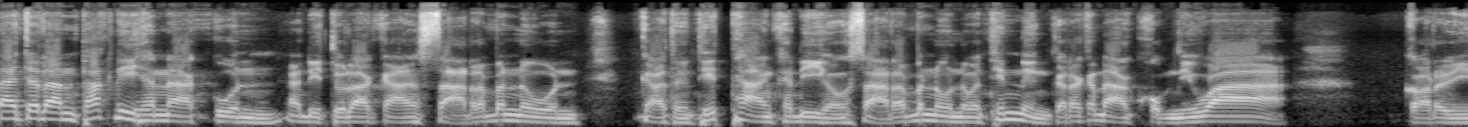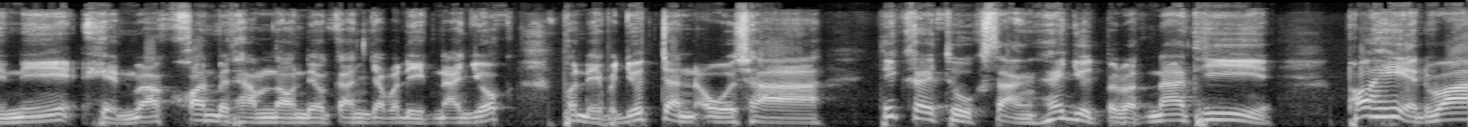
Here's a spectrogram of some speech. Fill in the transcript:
นายจรันพักดีธนากุล อดีตตุลาการสารรัฐมนูญกล่าวถึงทิศทางคดีของสารรัฐมนูญในวันที่ 1 กรกฎาคมนี้ว่า กรณีนี้เห็นว่าค่อนไปทำนองเดียวกันกับอดีตนายกพลเอกประยุทธ์จันโอชา ที่เคยถูกสั่งให้หยุดปฏิบัติหน้าที่ เพราะเหตุว่า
